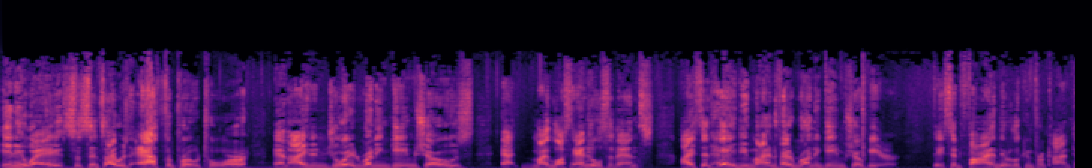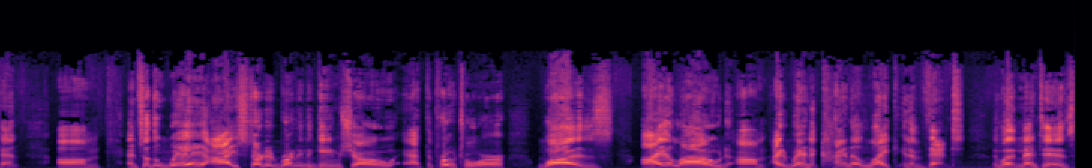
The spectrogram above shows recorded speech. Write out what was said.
anyway, so since I was at the Pro Tour and I had enjoyed running game shows at my Los Angeles events, I said, "Hey, do you mind if I run a game show here?" They said, "Fine." They were looking for content. Um, and so the way I started running the game show at the Pro Tour was I allowed, um, I ran it kind of like an event. And what it meant is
